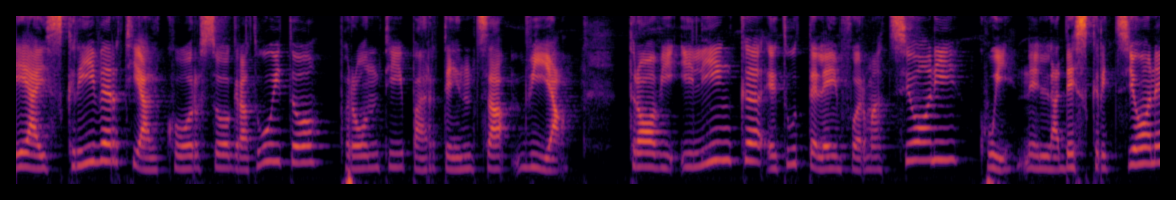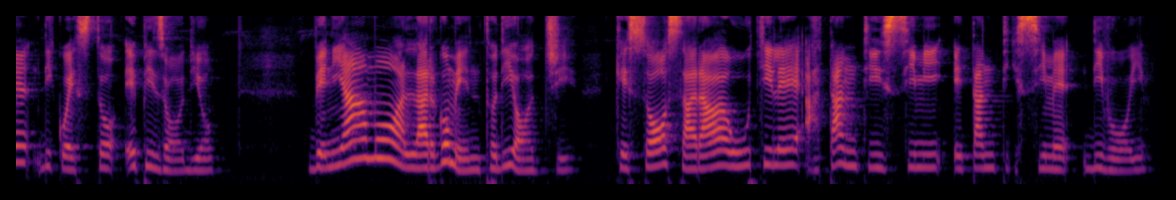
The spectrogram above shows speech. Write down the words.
e a iscriverti al corso gratuito Pronti Partenza Via. Trovi i link e tutte le informazioni qui nella descrizione di questo episodio. Veniamo all'argomento di oggi, che so sarà utile a tantissimi e tantissime di voi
